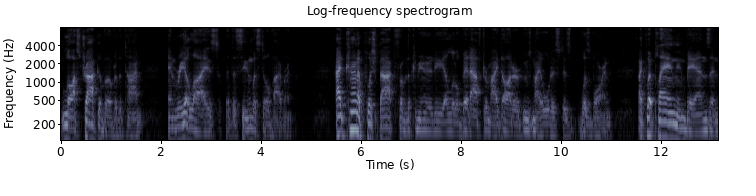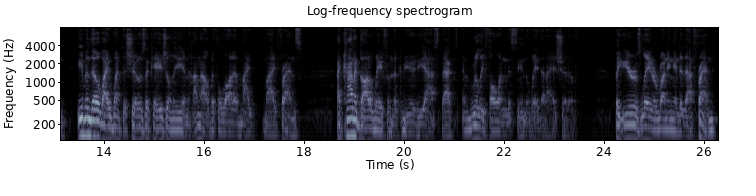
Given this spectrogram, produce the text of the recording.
lost track of over the time, and realized that the scene was still vibrant. I'd kind of pushed back from the community a little bit after my daughter, who's my oldest, is was born. I quit playing in bands and even though I went to shows occasionally and hung out with a lot of my, my friends, I kind of got away from the community aspect and really following the scene the way that I should have. But years later, running into that friend,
